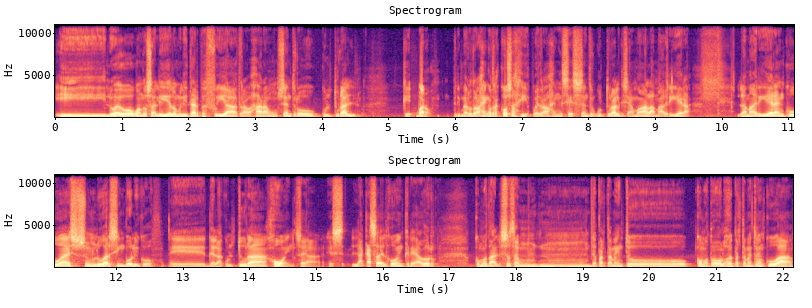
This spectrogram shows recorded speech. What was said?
y luego cuando salí de lo militar, pues fui a trabajar a un centro cultural, que, bueno, primero trabajé en otras cosas y después trabajé en ese centro cultural que se llamaba La Madriguera. La Madriguera en Cuba es un lugar simbólico eh, de la cultura joven, o sea, es la casa del joven creador como tal. Eso es un, departamento, como todos los departamentos en Cuba,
